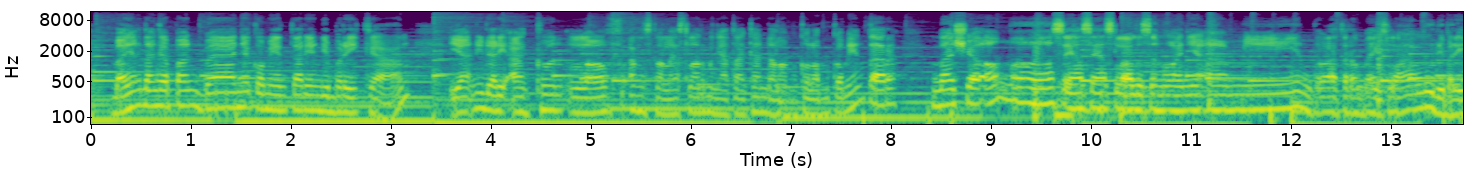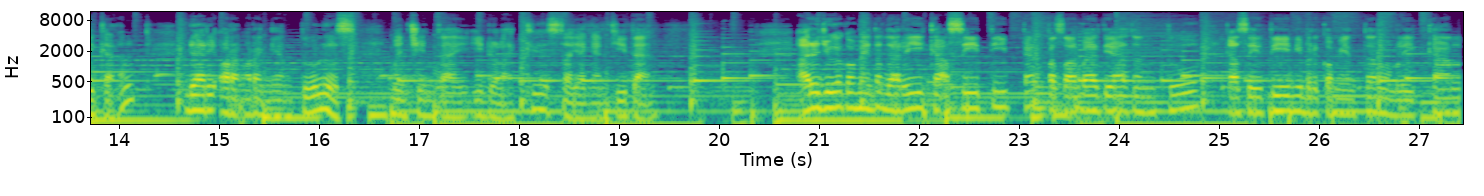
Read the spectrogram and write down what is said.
Banyak tanggapan, banyak komentar yang diberikan yakni dari akun Love Angskon Leslar mengatakan dalam kolom komentar Masya Allah, sehat-sehat selalu semuanya, amin. Doa terbaik selalu diberikan dari orang-orang yang tulus mencintai idola kesayangan kita. Ada juga komentar dari Kak Siti Pen, persahabat ya. Tentu Kak Siti ini berkomentar memberikan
